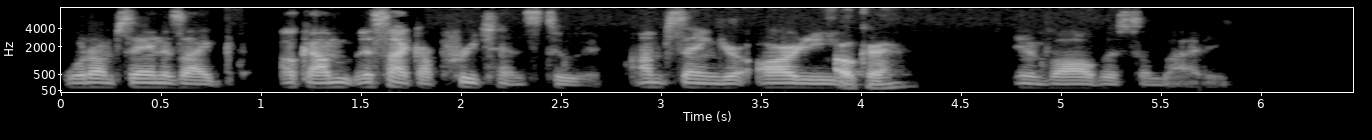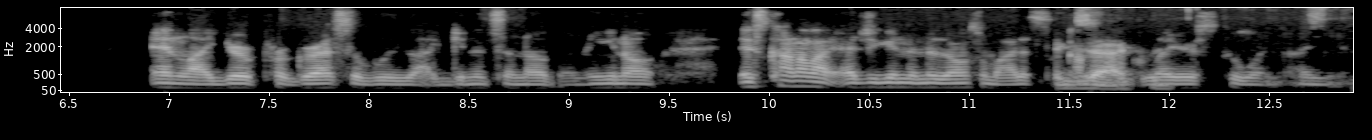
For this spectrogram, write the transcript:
What I'm saying is like, okay, I'm, it's like a pretense to it. I'm saying you're already okay involved with somebody, and like you're progressively like getting to know them. And, you know, it's kind of like as you get to know somebody, it's exactly like layers to an onion.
